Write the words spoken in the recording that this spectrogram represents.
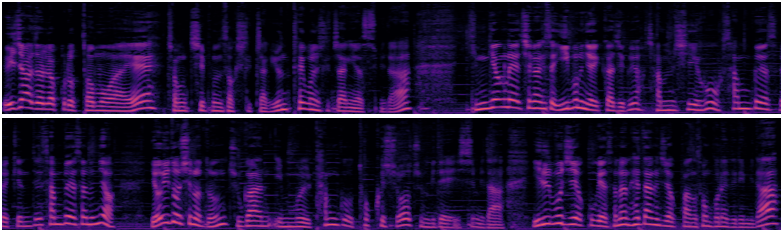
의자전력그룹 더모아의 정치 분석 실장 윤태곤 실장이었습니다. 김경래 최강에서 2부는 여기까지고요. 잠시 후 3부에서 뵙 겠는데 3부에서는요. 여의도 신호등 주간 인물 탐구 토크쇼 준비되어 있습니다. 일부 지역국에서는 해당 지역 방송 보내드립니다.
